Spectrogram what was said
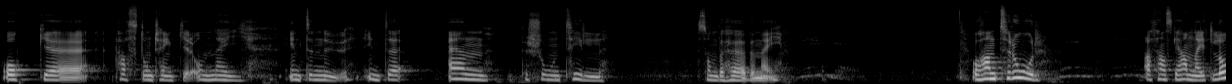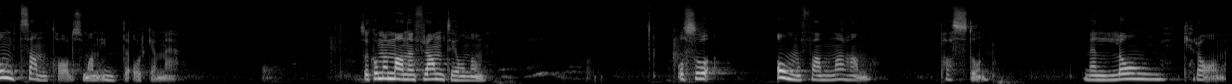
Och eh, pastorn tänker, åh nej, inte nu, inte en person till som behöver mig. Och han tror att han ska hamna i ett långt samtal som han inte orkar med. Så kommer mannen fram till honom och så omfamnar han pastorn med en lång kram.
